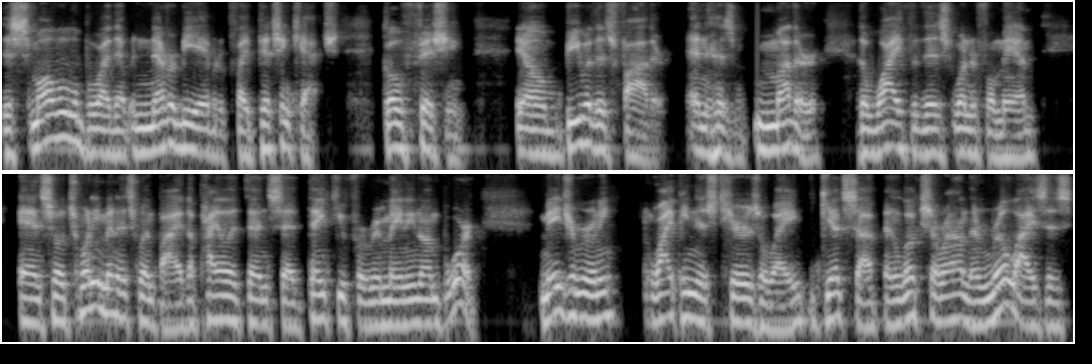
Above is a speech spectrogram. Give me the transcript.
this small little boy that would never be able to play pitch and catch, go fishing, you know, be with his father and his mother, the wife of this wonderful man. And so 20 minutes went by. The pilot then said, Thank you for remaining on board. Major Rooney, wiping his tears away, gets up and looks around and realizes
